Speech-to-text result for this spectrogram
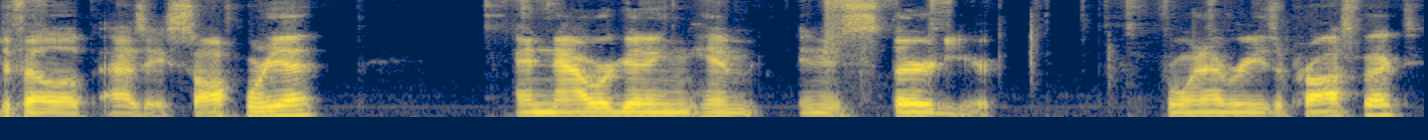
develop as a sophomore yet. And now we're getting him in his third year. For whenever he's a prospect,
